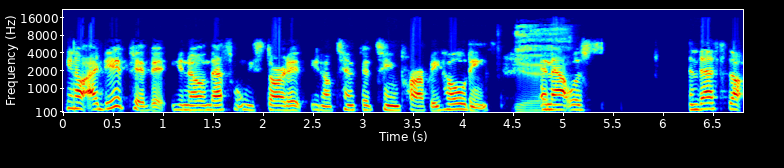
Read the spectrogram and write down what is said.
you know, I did pivot, you know, and that's when we started, you know, 1015 property holdings. Yeah. And that was and that's the,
